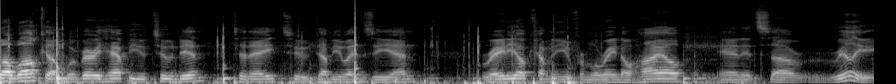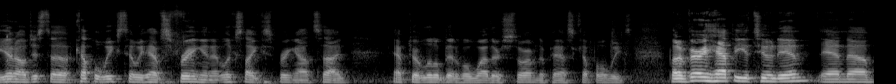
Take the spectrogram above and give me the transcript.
Well, welcome. We're very happy you tuned in today to WNZN Radio, coming to you from Lorain, Ohio. And it's uh, really, you know, just a couple weeks till we have spring, and it looks like spring outside after a little bit of a weather storm the past couple of weeks. But I'm very happy you tuned in. And uh,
